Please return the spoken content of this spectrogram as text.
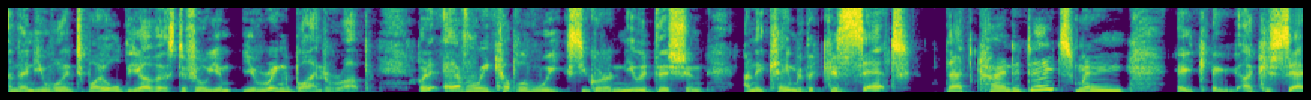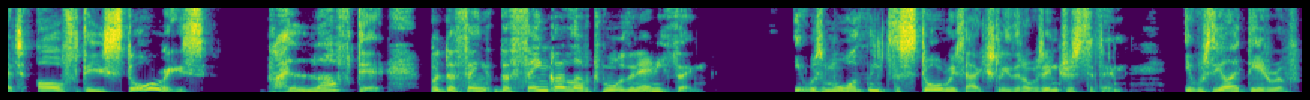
and then you wanted to buy all the others to fill your, your ring binder up. But every couple of weeks, you got a new edition, and it came with a cassette. That kind of dates me. A, a, a cassette of these stories. But I loved it. But the thing, the thing I loved more than anything, it was more than the stories actually that I was interested in. It was the idea of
